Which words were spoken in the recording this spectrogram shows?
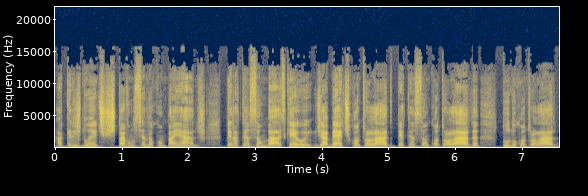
aqueles doentes que estavam sendo acompanhados pela atenção básica, aí diabetes controlado, hipertensão controlada, tudo controlado,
